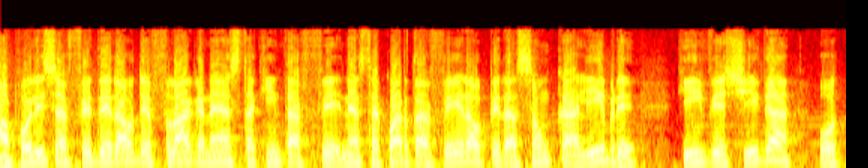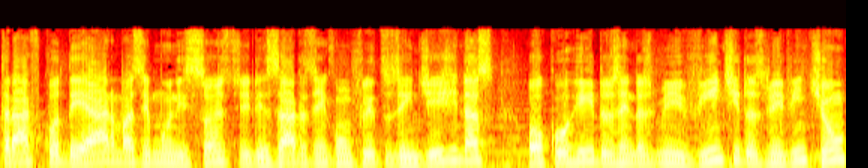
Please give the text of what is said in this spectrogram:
A Polícia Federal deflagra nesta quinta-feira, nesta quarta-feira, a Operação Calibre, que investiga o tráfico de armas e munições utilizadas em conflitos indígenas ocorridos em 2020 e 2021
